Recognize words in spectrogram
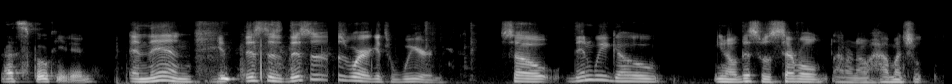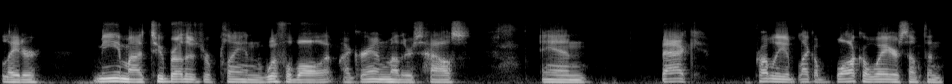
That's spooky, dude. And then get, this is this is where it gets weird. So then we go, you know, this was several, I don't know how much later. Me and my two brothers were playing wiffle ball at my grandmother's house, and back, probably like a block away or something.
